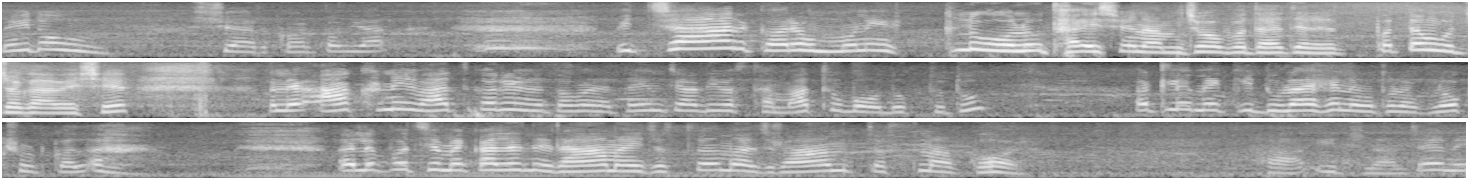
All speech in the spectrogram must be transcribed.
નહીં તો હું શેર કરતો યાર. વિચાર કરો મને એટલું ઓલું થાય છે ને આમ જો બધા અત્યારે પતંગો ચગાવે છે. અને આંખની વાત કરીને તો મને ત્રણ ચાર દિવસથી માથું બહુ દુખતું હતું. એટલે મેં કીધું, લાય ને હું થોડો બ્લોક શૂટ કર એટલે પછી મેં કાલે ને રામ આઈ ચશ્મામાં જ રામ ચશ્મા ઘર. હા એ જ નામ છે. ને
